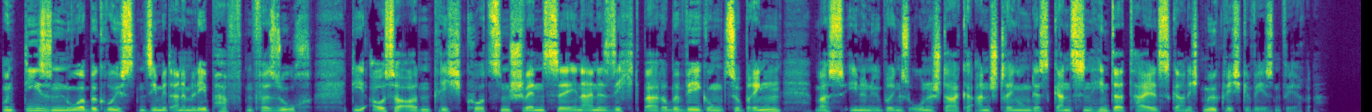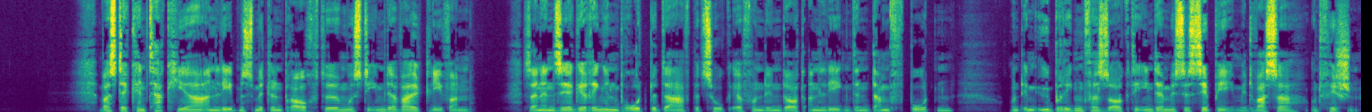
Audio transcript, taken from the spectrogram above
und diesen nur begrüßten sie mit einem lebhaften Versuch, die außerordentlich kurzen Schwänze in eine sichtbare Bewegung zu bringen, was ihnen übrigens ohne starke Anstrengung des ganzen Hinterteils gar nicht möglich gewesen wäre. Was der Kentuckier an Lebensmitteln brauchte, musste ihm der Wald liefern, seinen sehr geringen Brotbedarf bezog er von den dort anlegenden Dampfbooten, und im Übrigen versorgte ihn der Mississippi mit Wasser und Fischen.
